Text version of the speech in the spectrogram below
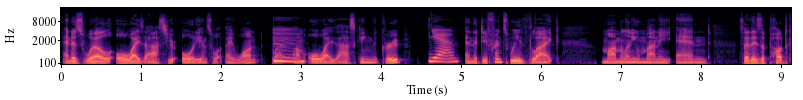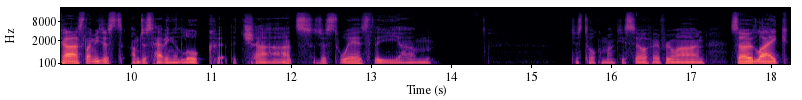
and as well, always ask your audience what they want. Like I'm always asking the group. Yeah. And the difference with like My Millennial Money and so there's a podcast. Let me just, I'm just having a look at the charts. Just where's the, um, just talk amongst yourself, everyone. So, like,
